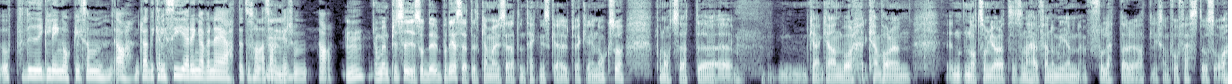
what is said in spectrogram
uppvigling och liksom, ja, radikalisering över nätet och sådana Mm. saker som, ja. Mm, ja, men precis, och det, på det sättet kan man ju säga att den tekniska utvecklingen också på något sätt eh, kan, kan vara, kan vara en, något som gör att sådana här fenomen får lättare att liksom få fäste och så.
